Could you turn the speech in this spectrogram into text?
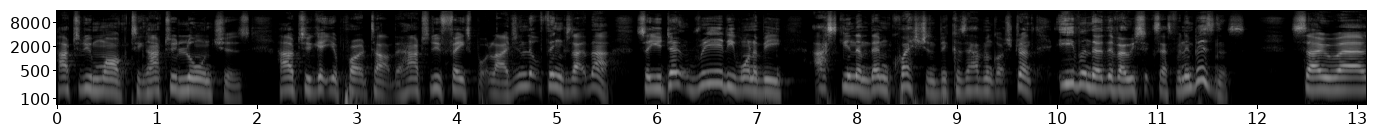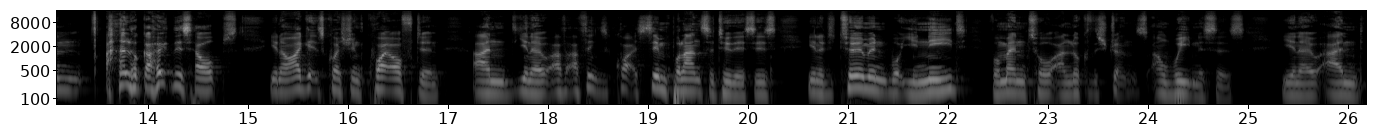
how to do marketing, how to do launches, how to get your product out there, how to do Facebook lives and little things like that. So you don't really want to be asking them them questions because they haven't got strength, even though they're very successful in business. So um, look, I hope this helps You know, I get this question quite often. And, you know, I, I think it's quite a simple answer to this is, you know, determine what you need for mentor and look at the strengths and weaknesses, you know, and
